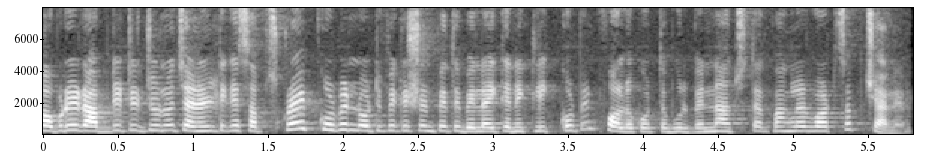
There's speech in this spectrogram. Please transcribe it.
খবরের আপডেটের জন্য চ্যানেলটিকে সাবস্ক্রাইব করবেন। নোটিফিকেশন পেতে বেল আইকনে ক্লিক করবেন। ফলো করতে ভুলবেন না। আজ তাক বাংলার হোয়াটসঅ্যাপ চ্যানেল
